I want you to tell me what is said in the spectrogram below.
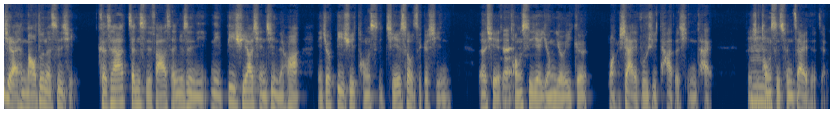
起来很矛盾的事情，可是它真实发生，就是你你必须要前进的话，你就必须同时接受这个心，而且同时也拥有一个往下一步去踏的心态，也是同时存在的这样。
